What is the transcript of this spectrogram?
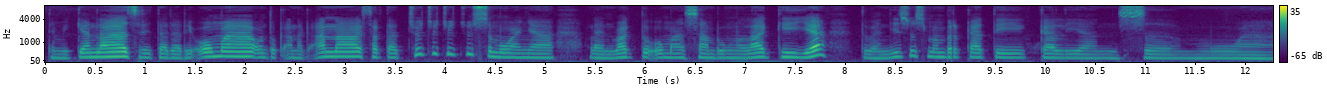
demikianlah cerita dari Oma untuk anak-anak serta cucu-cucu semuanya. Lain waktu Oma sambung lagi ya. Tuhan Yesus memberkati kalian semua.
